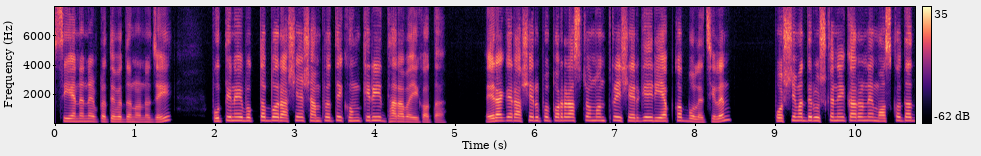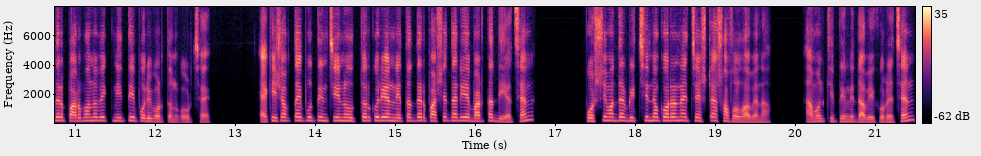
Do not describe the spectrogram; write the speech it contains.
সিএনএন এর প্রতিবেদন অনুযায়ী পুতিন এই বক্তব্য রাশিয়ার সাম্প্রতিক হুমকিরই ধারাবাহিকতা। এর আগে রাশিয়ার উপপররাষ্ট্রমন্ত্রী সের্গেই রিয়াপকভ বলেছিলেন, পশ্চিমাদের উস্কানির কারণে মস্কো তাদের পারমাণবিক নীতি পরিবর্তন করছে। একই সপ্তাহে পুতিন চীন ও উত্তর কোরিয়ার নেতাদের পাশে দাঁড়িয়ে বার্তা দিয়েছেন, পশ্চিমাদের বিচ্ছিন্নকরণের চেষ্টা সফল হবে না। এমনকি তিনি দাবি করেছেন,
